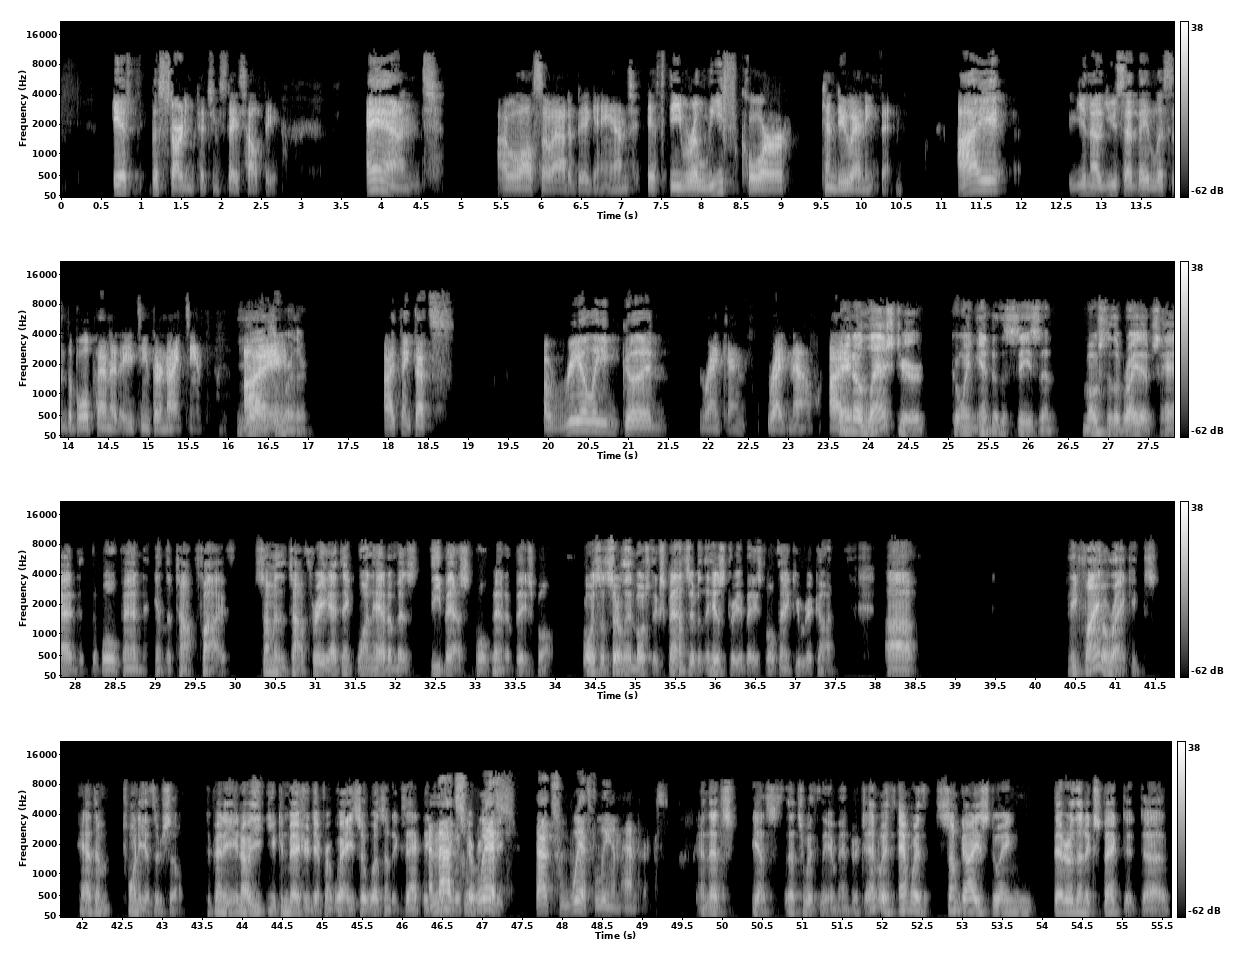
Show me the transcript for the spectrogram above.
if the starting pitching stays healthy. And I will also add a big and if the relief corps can do anything. I, you know, you said they listed the bullpen at 18th or 19th. Yeah, I- somewhere there. I think that's a really good ranking right now. I, you know, last year going into the season, most of the write-ups had the bullpen in the top five. Some in the top three. I think one had them as the best bullpen in baseball. Well, it's certainly the most expensive in the history of baseball. Thank you, Rick Hahn. Uh, the final rankings had them 20th or so. depending, you know, you, you can measure different ways. So it wasn't exactly, and that's with, with that's with Liam Hendriks, and that's yes, that's with Liam Hendriks, and with and with some guys doing better than expected. Uh,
